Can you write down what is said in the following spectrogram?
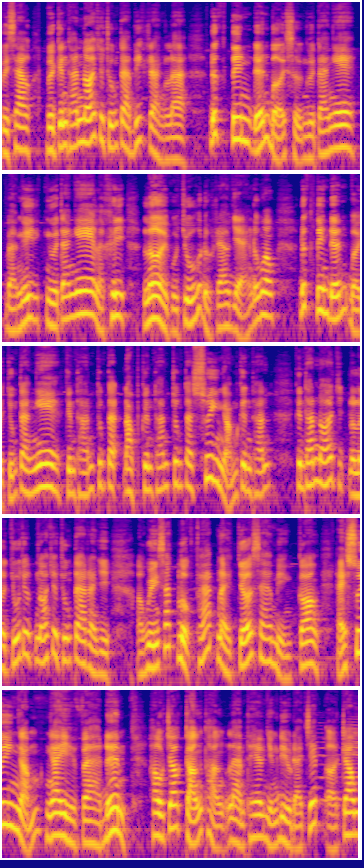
Vì sao? Vì kinh thánh nói cho chúng ta biết rằng là đức tin đến bởi sự người ta nghe và nghi người ta nghe là khi lời của Chúa được rao giảng đúng không? Đức tin đến bởi chúng ta nghe kinh thánh chúng ta đọc kinh thánh chúng ta suy ngẫm kinh thánh. Kinh thánh nói là Chúa nói cho chúng ta rằng gì? À, quyển sách luật pháp này chớ xa miệng con hãy suy ngẫm ngày và đêm hầu cho cẩn thận làm theo những điều đã chép ở trong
